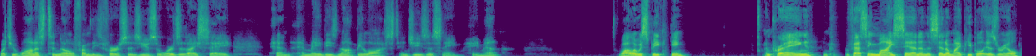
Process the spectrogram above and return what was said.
what you want us to know from these verses. Use the words that I say, and, and may these not be lost. In Jesus' name, amen. While I was speaking and praying and confessing my sin and the sin of my people Israel,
